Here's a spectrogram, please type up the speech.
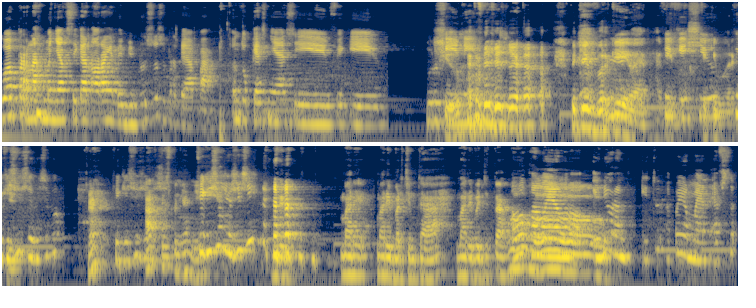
gue pernah menyaksikan orang yang baby blues itu seperti apa. Untuk case-nya si Vicky Burki ini. Vicky Burki. Vicky Shu. Vicky Shu siapa sih, Bu? Hah? Vicky Shu siapa Artis penyanyi. Vicky Shu siapa sih? mari mari bercinta, mari bercinta. Oh, kalau yang ini orang itu apa yang main FC?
